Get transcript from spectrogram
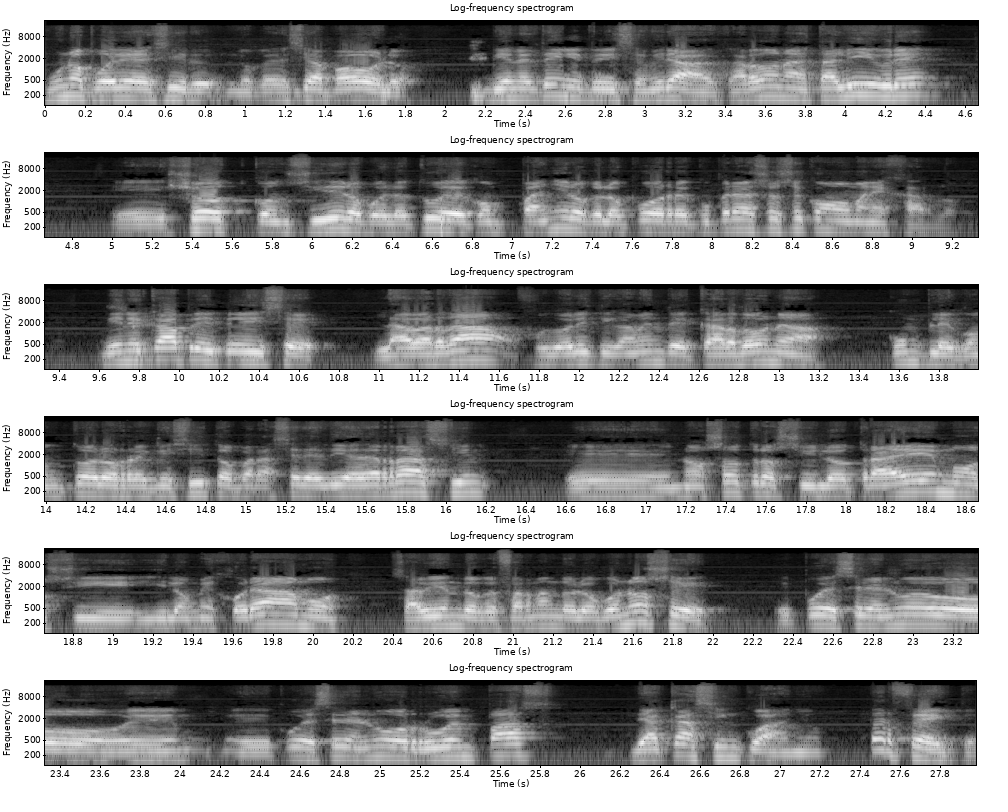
uno podría decir lo que decía Paolo, viene el técnico y te dice, mirá, Cardona está libre, yo considero, pues lo tuve de compañero que lo puedo recuperar, yo sé cómo manejarlo. Viene Capri y te dice, la verdad, futbolísticamente Cardona cumple con todos los requisitos para hacer el 10 de Racing, eh, nosotros si lo traemos y, lo mejoramos, sabiendo que Fernando lo conoce, eh, puede ser el nuevo eh, puede ser el nuevo Rubén Paz de acá a cinco años. Perfecto.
